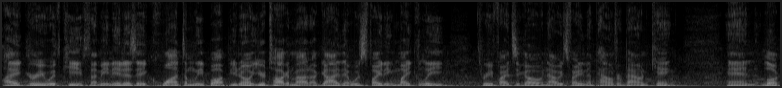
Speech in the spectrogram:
I agree with Keith. I mean, it is a quantum leap up. You know, you're talking about a guy that was fighting Mike Lee three fights ago. Now he's fighting the pound for pound king. And look,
